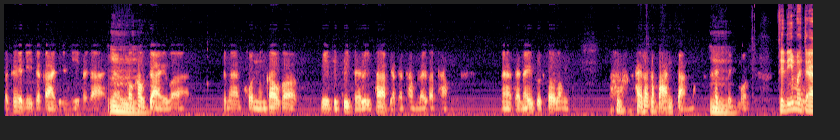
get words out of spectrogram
ประเทศนี้จะกลายเป็นอย่างนี้ไปได้อืมแต่ก็เข้าใจว่าใช่ไหมคนของเขาก็มีสิทธิเสรีภาพอยากจะทำอะไรก็ทำนะแต่ในที่สุดก็ต้องให้รัฐบาลสั่งให้ปิดหมด ทีนี้มันจะ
